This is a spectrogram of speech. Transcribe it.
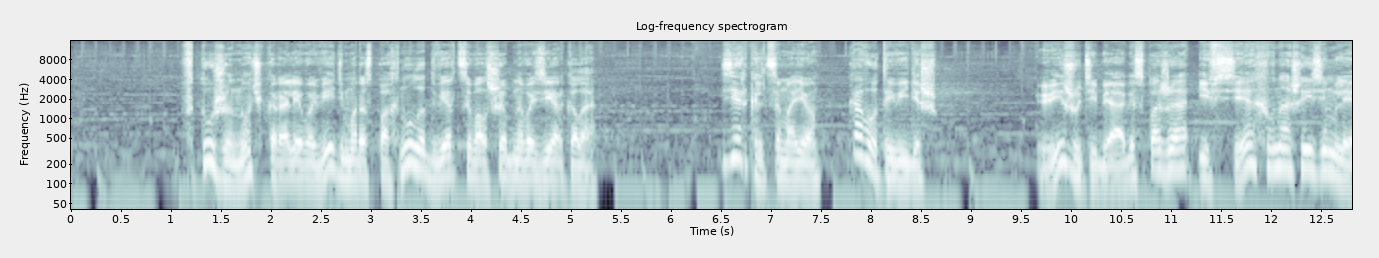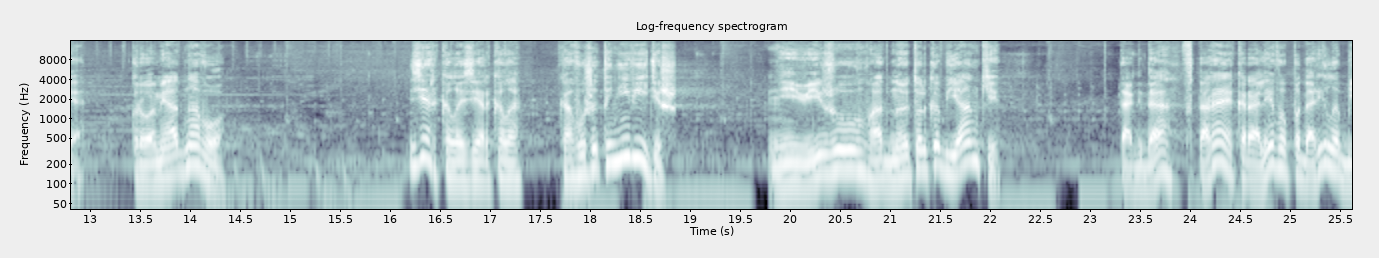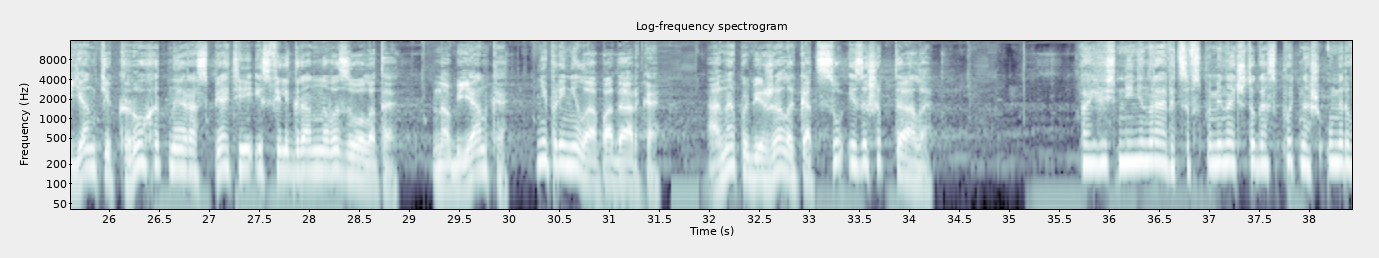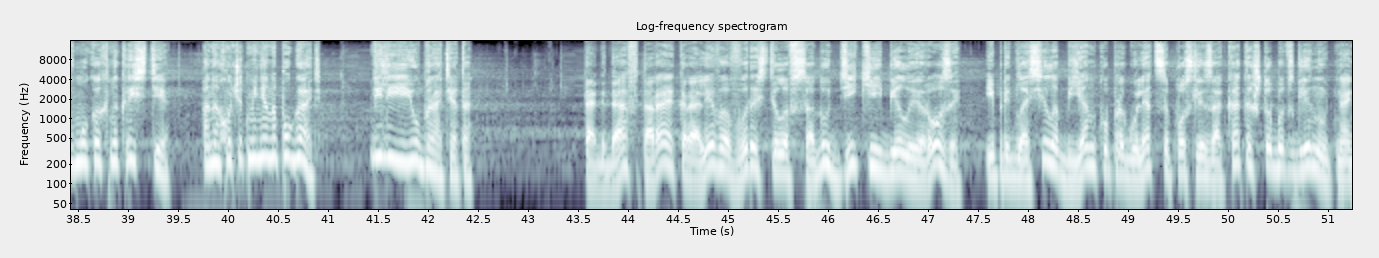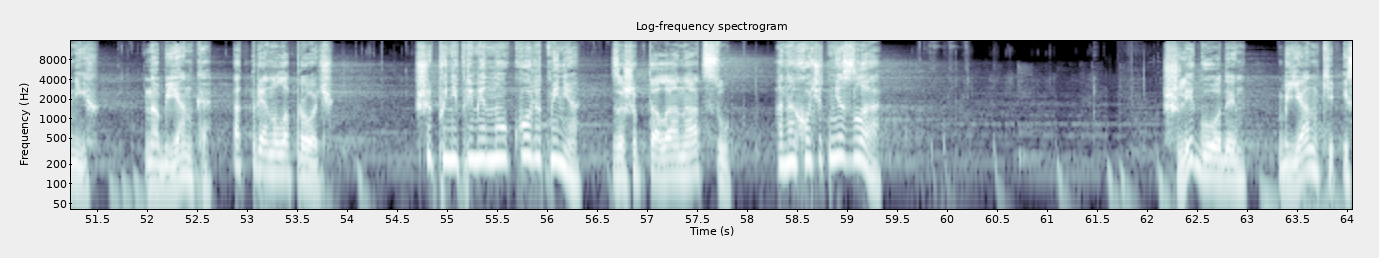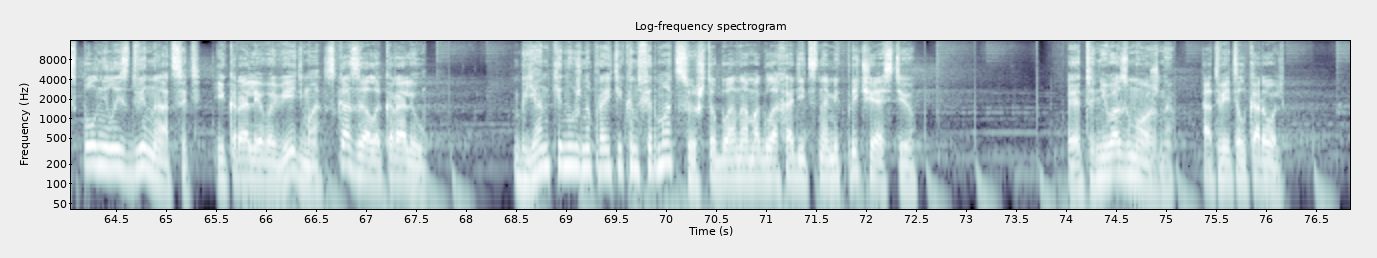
В ту же ночь королева-ведьма распахнула дверцы волшебного зеркала. «Зеркальце мое, кого ты видишь?» «Вижу тебя, госпожа, и всех в нашей земле, кроме одного». «Зеркало, зеркало, кого же ты не видишь?» «Не вижу одной только Бьянки». Тогда вторая королева подарила Бьянке крохотное распятие из филигранного золота, но Бьянка не приняла подарка. Она побежала к отцу и зашептала. «Боюсь, мне не нравится вспоминать, что Господь наш умер в муках на кресте. Она хочет меня напугать. Вели ей убрать это». Тогда вторая королева вырастила в саду дикие белые розы и пригласила Бьянку прогуляться после заката, чтобы взглянуть на них. Но Бьянка отпрянула прочь. «Шипы непременно уколют меня», – зашептала она отцу. «Она хочет мне зла». Шли годы. Бьянке исполнилось двенадцать, и королева-ведьма сказала королю. «Бьянке нужно пройти конфирмацию, чтобы она могла ходить с нами к причастию». «Это невозможно», — ответил король.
